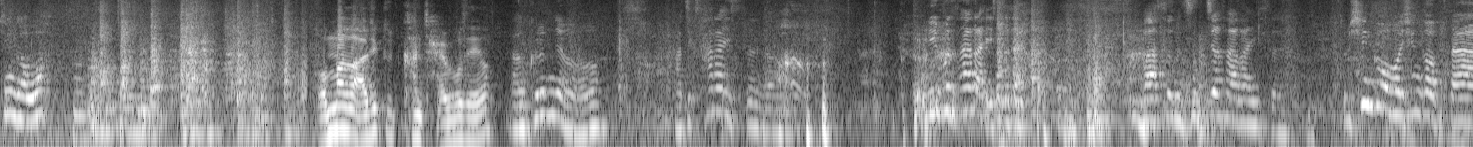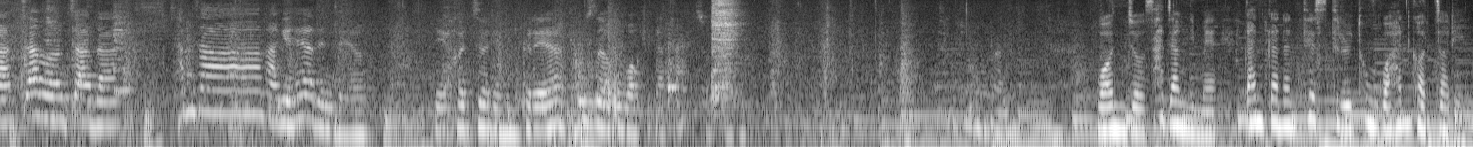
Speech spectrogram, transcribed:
싱거워? 엄마가 아직도 간 잘 보세요? 아 그럼요. 아직 살아 있어요. 입은 살아 있어요. 맛은 진짜 살아 있어요. 좀 싱거우면 싱겁다, 짜면 짜다, 삼삼하게 해야 된대요. 이 겉절이는 그래야 국수하고 먹기가 딱 좋아요. 원조 사장님의 깐깐한 테스트를 통과한 겉절이.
